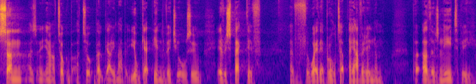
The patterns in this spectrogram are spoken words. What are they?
some, as you know, I've talked about, about Gary Mabbutt, you'll get the individuals who, irrespective of the way they're brought up, they have it in them. But others need to be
